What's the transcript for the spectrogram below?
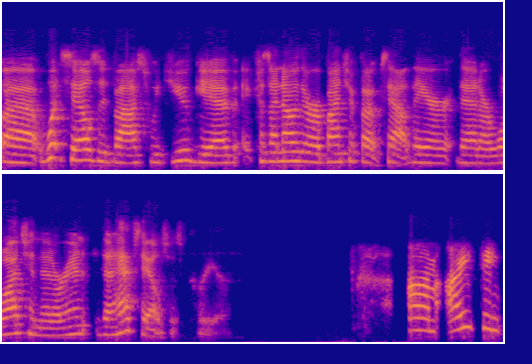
Uh, what sales advice would you give? Because I know there are a bunch of folks out there that are watching that are in that have sales as a career. Um, I think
